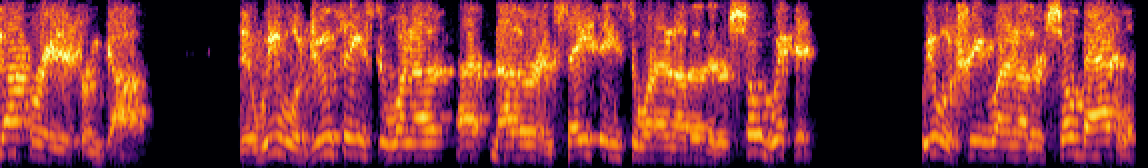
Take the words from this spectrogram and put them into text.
separated from God that we will do things to one another and say things to one another that are so wicked. We will treat one another so badly.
